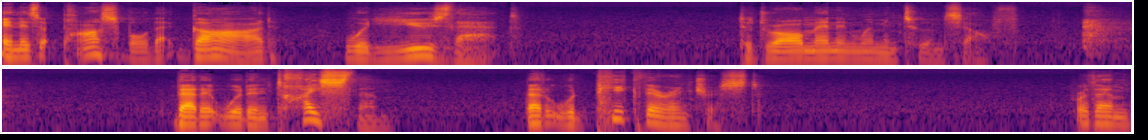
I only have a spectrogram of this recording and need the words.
And is it possible that God would use that to draw men and women to himself? That it would entice them, that it would pique their interest for them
